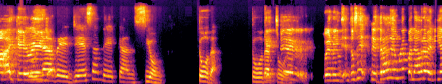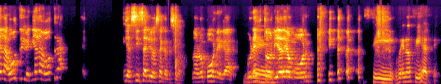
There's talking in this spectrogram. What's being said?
Ay, qué bella. Una belleza de canción toda, toda, toda. Bueno, entonces detrás de una palabra venía la otra y venía la otra. y así salió esa canción, no lo puedo negar, una historia de amor. Sí, bueno, fíjate,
